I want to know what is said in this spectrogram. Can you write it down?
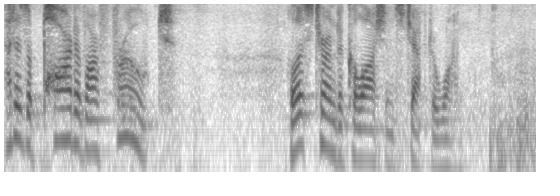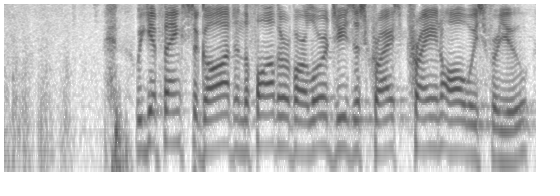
That is a part of our fruit. Well, let's turn to Colossians chapter 1. We give thanks to God and the Father of our Lord Jesus Christ, praying always for you,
